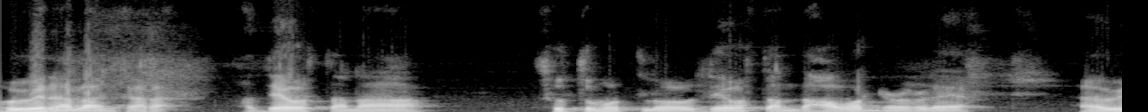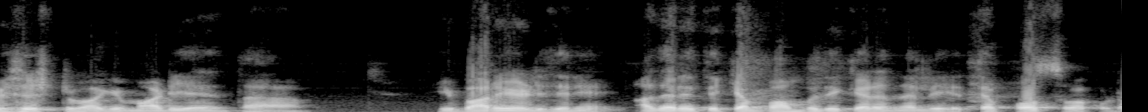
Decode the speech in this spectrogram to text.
ಹೂವಿನ ಅಲಂಕಾರ ದೇವಸ್ಥಾನ ಸುತ್ತಮುತ್ತಲು ದೇವಸ್ಥಾನದ ಆವರಣದೊಳಗಡೆ ಆ, ವಿಶಿಷ್ಟವಾಗಿ ಮಾಡಿ ಅಂತ ಈ ಬಾರಿ ಹೇಳಿದ್ದೀನಿ. ಅದೇ ರೀತಿ ಕೆಂಪಾಂಬುದಿ ಕೆರೆನಲ್ಲಿ ತೆಪ್ಪೋತ್ಸವ ಕೂಡ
